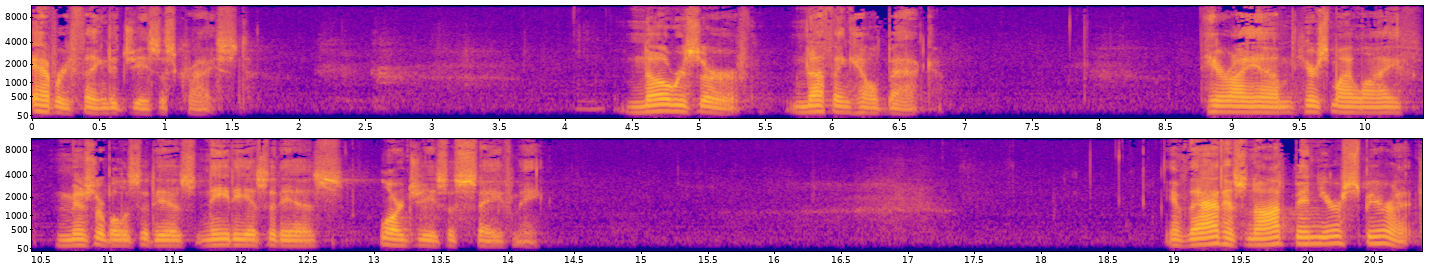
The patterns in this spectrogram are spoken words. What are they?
everything to Jesus Christ. No reserve, nothing held back. Here I am, here's my life, miserable as it is, needy as it is. Lord Jesus, save me. If that has not been your spirit,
